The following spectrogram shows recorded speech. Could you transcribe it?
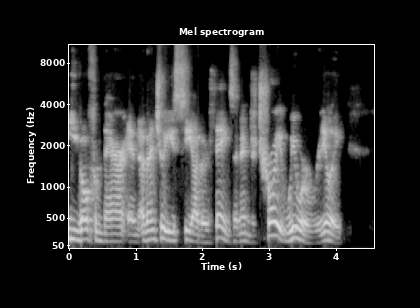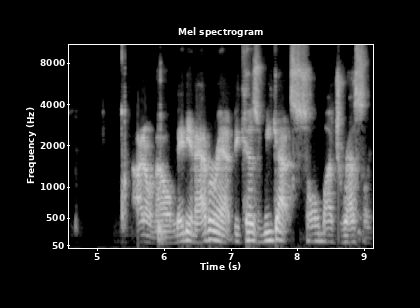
you go from there, and eventually you see other things. And in Detroit, we were really, I don't know, maybe an aberrant because we got so much wrestling.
